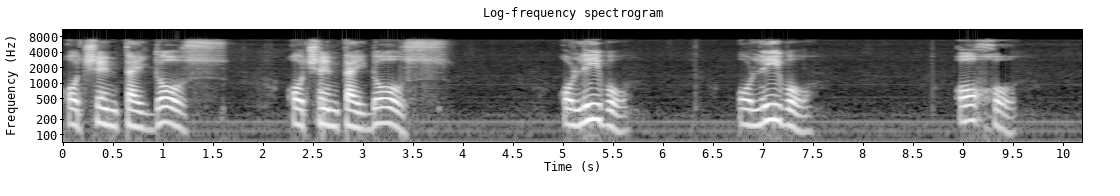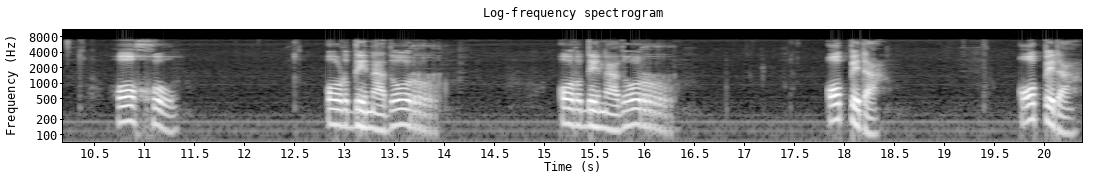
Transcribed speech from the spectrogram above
ochenta y dos, ochenta y dos, olivo, olivo, ojo, ojo, ordenador, ordenador, ópera, ópera,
